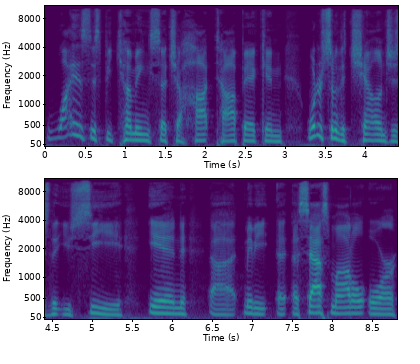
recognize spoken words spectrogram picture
why is this becoming such a hot topic, and what are some of the challenges that you see in uh, maybe a, a, SaaS model or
